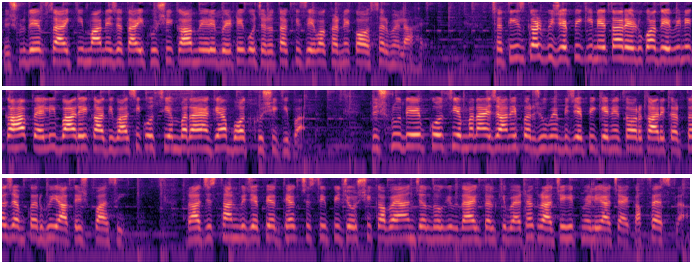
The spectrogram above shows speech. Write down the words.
विष्णुदेव साय की माँ ने जताई खुशी, कहा, मेरे बेटे को जनता की सेवा करने का अवसर मिला है। छत्तीसगढ़ बीजेपी की नेता रेणुका देवी ने कहा, पहली बार एक आदिवासी को सीएम बनाया गया, बहुत खुशी की बात। विष्णुदेव को सीएम बनाए जाने पर झूमे बीजेपी के नेता और कार्यकर्ता जमकर हुई आतिशबाजी। राजस्थान बीजेपी अध्यक्ष सीपी जोशी का बयान, जल्द होगी विधायक दल की बैठक, राज्य हित में लिया जाएगा फैसला।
